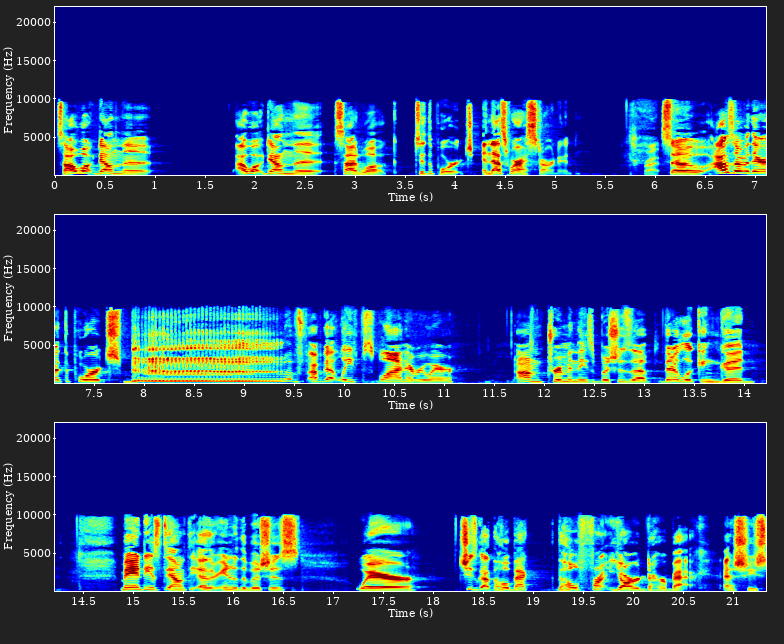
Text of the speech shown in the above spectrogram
So I walked down the I walked down the sidewalk to the porch and that's where I started. Right. So I was over there at the porch. I've got leaves flying everywhere. I'm trimming these bushes up. They're looking good. Mandy is down at the other end of the bushes where she's got the whole back the whole front yard to her back as she's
